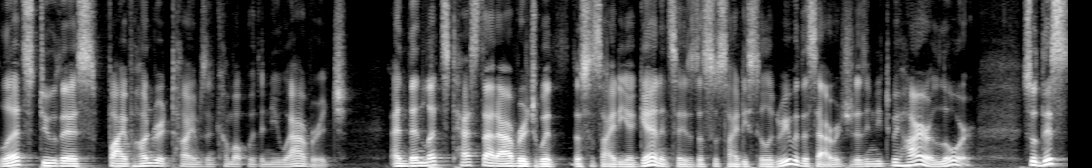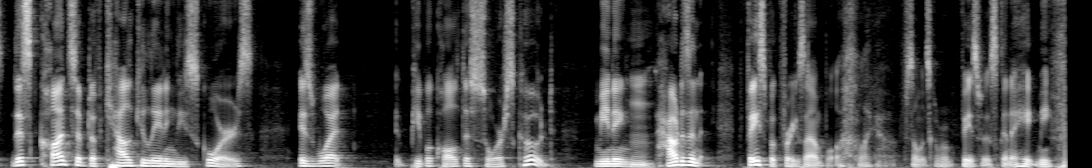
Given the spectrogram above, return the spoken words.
Let's do this 500 times and come up with a new average. And then let's test that average with the society again and say, does the society still agree with this average? Does it need to be higher or lower? So this this concept of calculating these scores is what people call it the source code. Meaning, hmm. how does an Facebook, for example, like uh, if someone's coming from Facebook's gonna hate me. What's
